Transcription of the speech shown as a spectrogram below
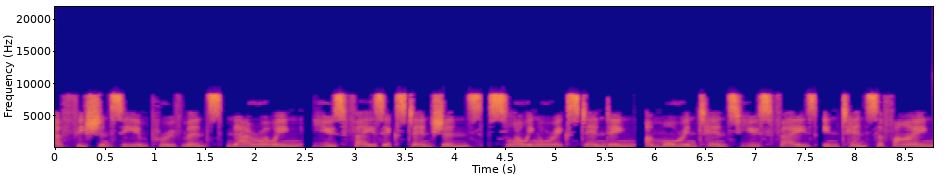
efficiency improvements narrowing, use phase extensions slowing or extending, a more intense use phase intensifying,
